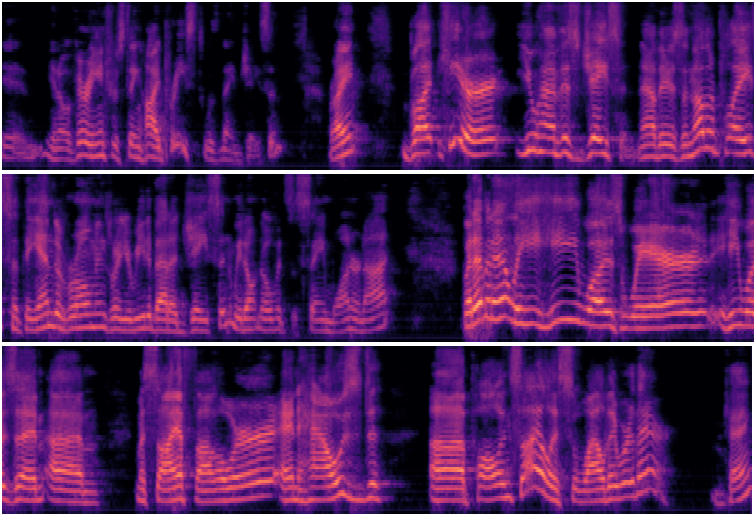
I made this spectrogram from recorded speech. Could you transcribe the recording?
You know, a very interesting high priest was named Jason, right? But here you have this Jason. Now, there's another place at the end of Romans where you read about a Jason. We don't know if it's the same one or not. But evidently, he was where he was a um, Messiah follower and housed uh, Paul and Silas while they were there. Okay?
